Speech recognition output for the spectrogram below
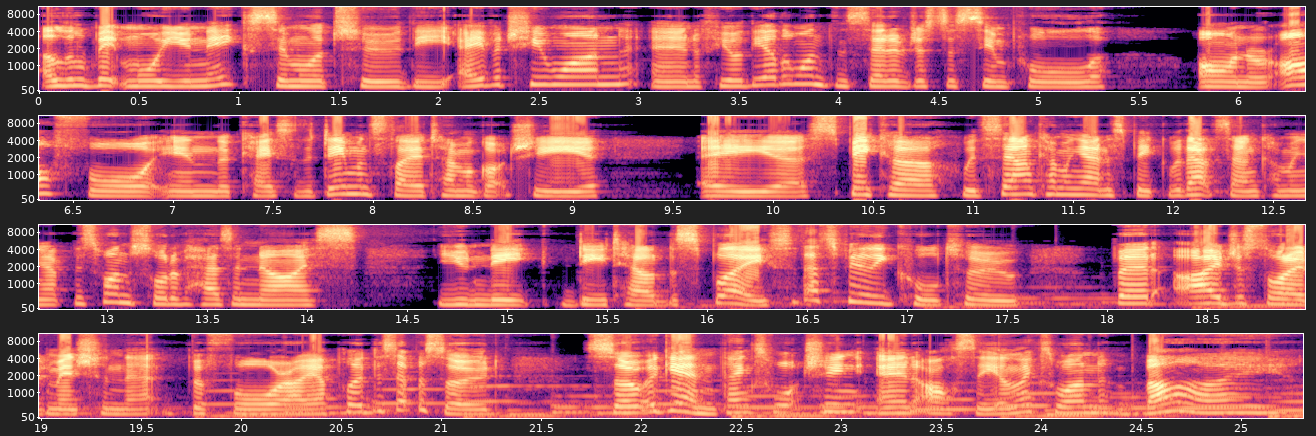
a little bit more unique, similar to the Avachi one and a few of the other ones, instead of just a simple on or off, or in the case of the Demon Slayer Tamagotchi, a uh, speaker with sound coming out and a speaker without sound coming out. This one sort of has a nice unique detailed display, so that's fairly cool too. But I just thought I'd mention that before I upload this episode. So again, thanks for watching, and I'll see you in the next one. Bye!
